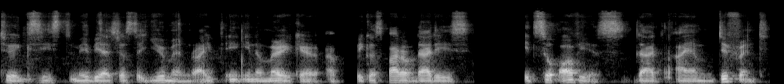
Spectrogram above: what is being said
to exist maybe as just a human, right, in, in America, uh, because part of that is it's so obvious that I am different.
